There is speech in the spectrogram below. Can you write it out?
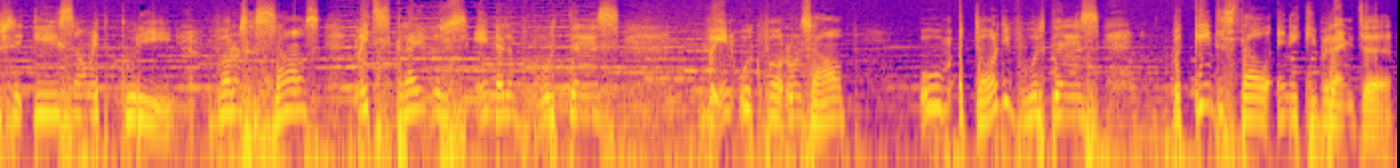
se kie saam met Corrie, waar ons gesels met skrywers en hulle woordkens, en ook waar ons help om daar die woordkens bekend te stel in die kieberuimte.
